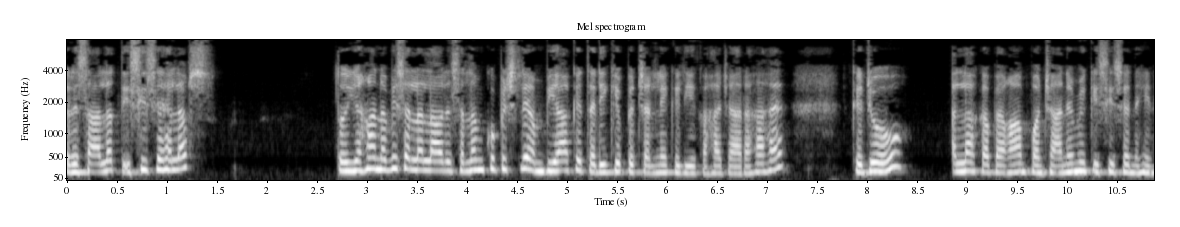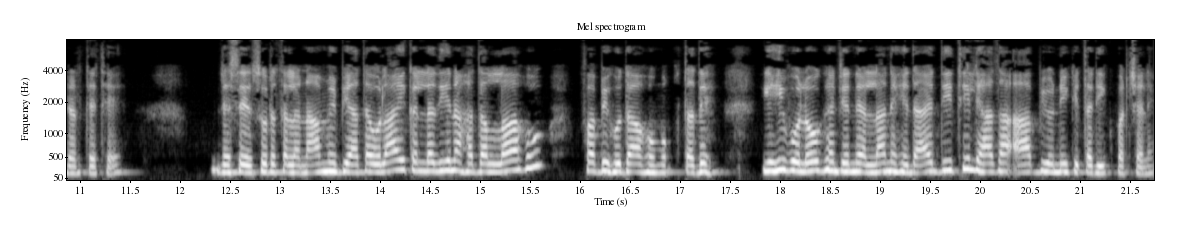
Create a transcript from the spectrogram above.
رسالت اسی سے ہے لفظ؟ تو یہاں نبی صلی اللہ علیہ وسلم کو پچھلے امبیا کے طریقے پہ چلنے کے لیے کہا جا رہا ہے کہ جو اللہ کا پیغام پہنچانے میں کسی سے نہیں ڈرتے تھے۔ جیسے صورت اللہ نام میں بھی آتا اللہ حد اللہ فبی ہدا ہو مقتد یہی وہ لوگ ہیں جنہیں اللہ نے ہدایت دی تھی، لہٰذا آپ بھی انہیں کی طریق پر چلے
